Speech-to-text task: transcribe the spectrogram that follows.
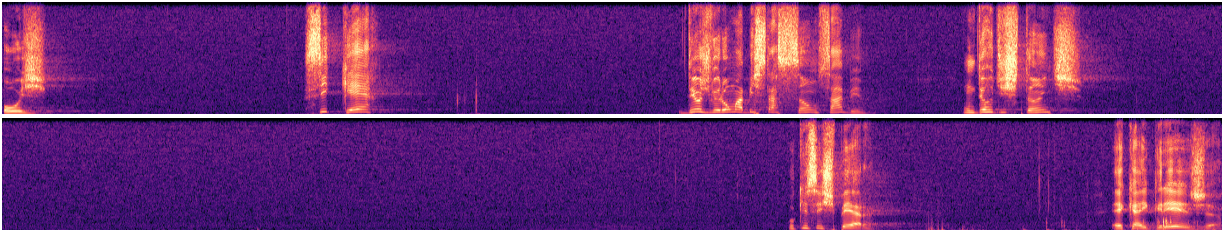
hoje. Sequer. Deus virou uma abstração, sabe? Um Deus distante. O que se espera é que a igreja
